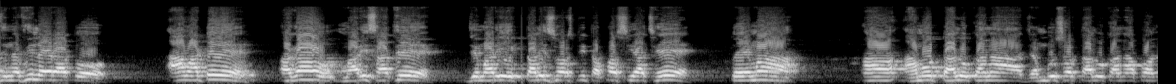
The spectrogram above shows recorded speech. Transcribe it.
જ નથી લહેરાતો. આ માટે અગાઉ મારી સાથે જે મારી એકતાલીસ વર્ષની તપસ્યા છે, તો એમાં આમોદ તાલુકાના, જંબુસર તાલુકાના પણ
